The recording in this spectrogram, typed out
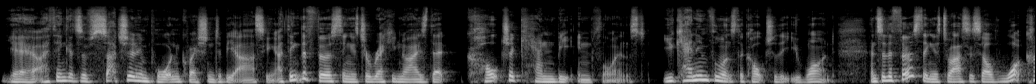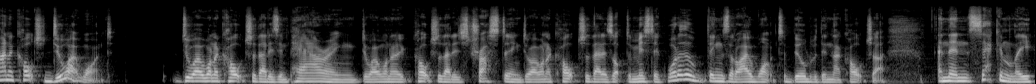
Yeah, I think it's a, such an important question to be asking. I think the first thing is to recognize that culture can be influenced. You can influence the culture that you want. And so the first thing is to ask yourself, what kind of culture do I want? do I want a culture that is empowering? Do I want a culture that is trusting? Do I want a culture that is optimistic? What are the things that I want to build within that culture? And then, secondly,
